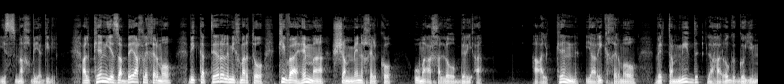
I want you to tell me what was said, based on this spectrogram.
ישמח ויגיל. על כן יזבח לחרמו, ויקטר למכמרתו, כי בהמה שמן חלקו, ומאכלו בריאה. העל כן יריק חרמו, ותמיד להרוג גויים,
